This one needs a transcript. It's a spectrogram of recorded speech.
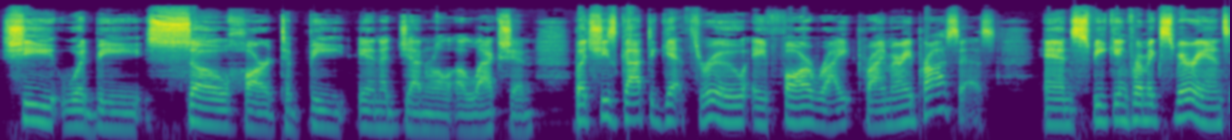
She would be so hard to beat in a general election, but she's got to get through a far right primary process. And speaking from experience,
